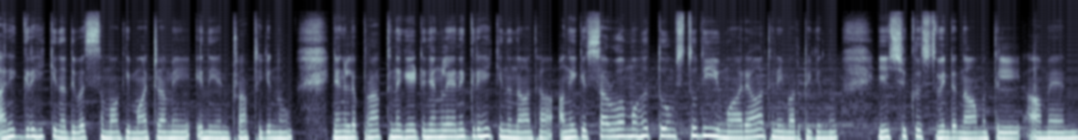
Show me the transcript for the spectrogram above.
അനുഗ്രഹിക്കുന്ന ദിവസമാക്കി മാറ്റണമേ എന്ന് ഞാൻ പ്രാർത്ഥിക്കുന്നു. ഞങ്ങളുടെ പ്രാർത്ഥന കേട്ട് ഞങ്ങളെ അനുഗ്രഹിക്കുന്ന നാഥ അങ്ങയ്ക്ക് സർവമഹത്വവും സ്തുതിയും ആരാധനയും അർപ്പിക്കുന്നു. യേശു ക്രിസ്തുവിന്റെ നാമത്തിൽ ആമേൻ.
